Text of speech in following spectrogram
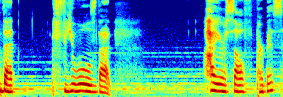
that fuels that higher self purpose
